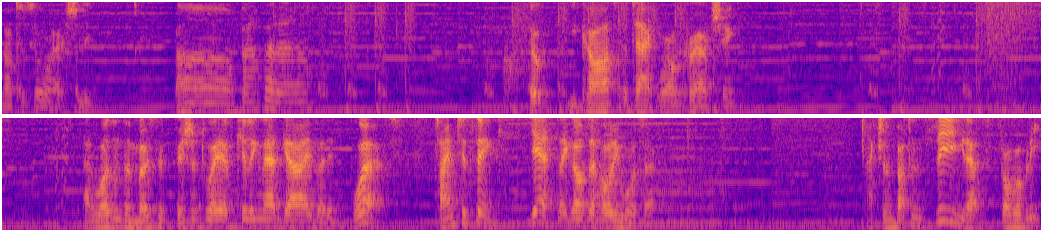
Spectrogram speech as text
Not at all, actually. Oh, you can't attack while crouching. That wasn't the most efficient way of killing that guy, but it worked. Time to think. Yes, I got the holy water. Action button C, that's probably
